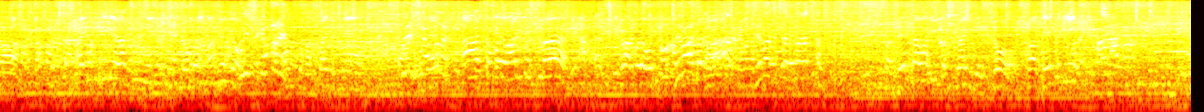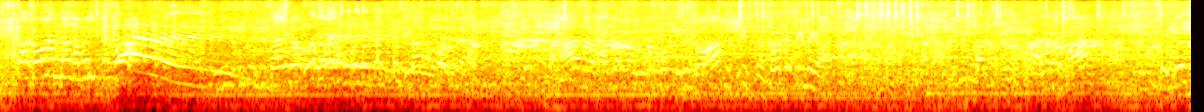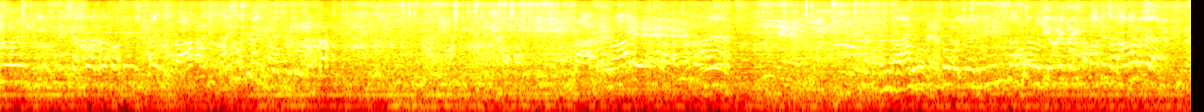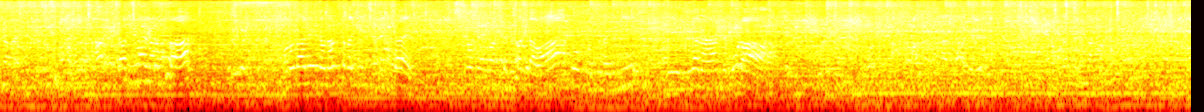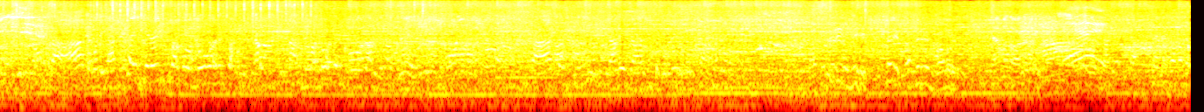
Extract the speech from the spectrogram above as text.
後的には残り10秒。嬉し頑張れ。とかしたいですね。嬉し頑張れ。ああ、そこで割れてしまう。まあこれ追い込むかもしれな。レバーが来たレバーが来た。まあ前段はヒットしないんでしょう。まあ現実に。さあどうなんだ残り。タイムアップで。さあさあ、なんとか、でゲージのないに、選手はなんとか攻めていきたいのですが、何もしてないですね、さあ、それは、当たりませんね。さあ、もうすぐ倉庫開いて、右下からのゲームが50%たまる。さあ、チームとしては、このダメージをなんとか切りしていきたい。さくらは倉庫以内にゲージが並んでるか。さあ、ここでやっちゃいけないパコン、ノーアルパコンですね。当然こうなるんですよね。さあ、しかし、ダメージはいいところで残った。当ててるのに、二人当てるのに頑張る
